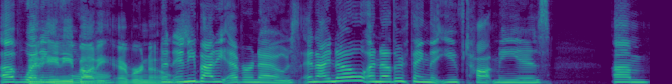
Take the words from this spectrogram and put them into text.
of than wedding anybody floral ever knows. than anybody ever knows. And I know another thing that you've taught me is um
